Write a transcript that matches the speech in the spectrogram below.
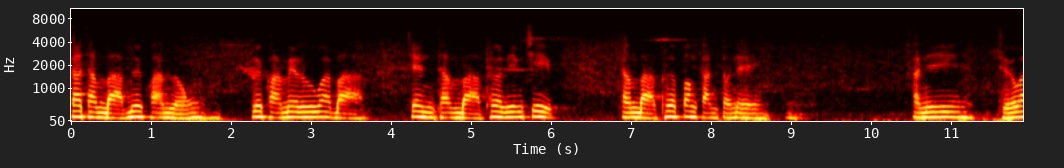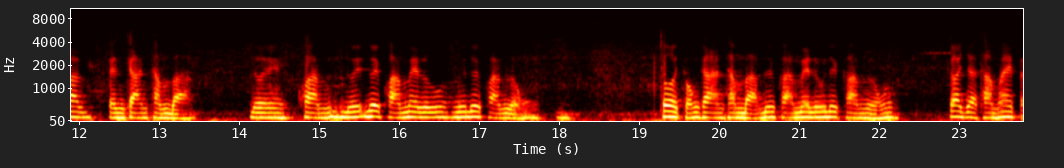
ถ้าทำบาปด้วยความหลง ด้วยความไม่รู้ว่าบาป ช่นทำบาปเพื่อเลี้ยงชีพทำบาปเพื่อป้องกันตนเอง อันนี้ถือว่าเป็นการทำบาปโดยความด้วยด้วยความไม่รู้หรือด้วยความหลง โทษของการทำบาปด้วยความไม่รู้ด้วยความหลง ก็จะทำให้ไป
